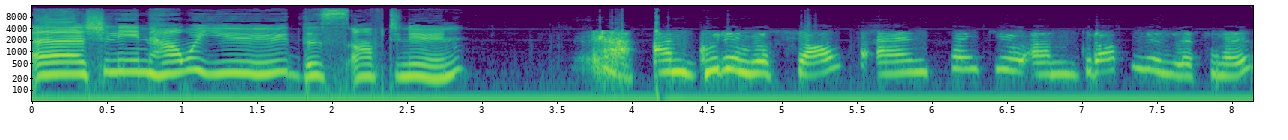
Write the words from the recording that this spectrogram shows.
Uh, Shalene, how are you this afternoon? I'm good in yourself, and thank you. Um, good afternoon, listeners.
